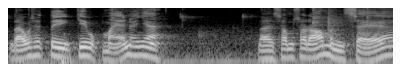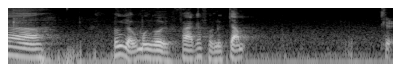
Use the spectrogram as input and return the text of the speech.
Đâu sẽ tiên chia một mẻ nữa nha. Rồi xong sau đó mình sẽ à, hướng dẫn mọi người pha cái phần nước chấm. Ok.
